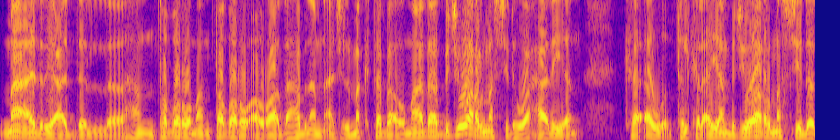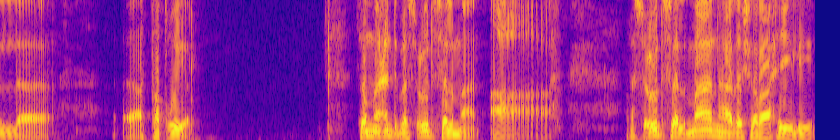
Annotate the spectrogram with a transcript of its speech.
ما أدري عد هل انتظروا ما انتظروا أو ذهبنا من أجل المكتبة أو ماذا. بجوار المسجد هو حاليا أو تلك الأيام بجوار المسجد آه، التطوير. ثم عند مسعود سلمان. آه مسعود سلمان هذا شراحيلي.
